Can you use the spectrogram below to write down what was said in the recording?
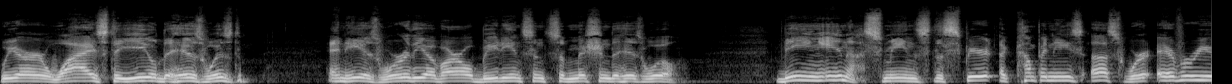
We are wise to yield to His wisdom, and He is worthy of our obedience and submission to His will. Being in us means the Spirit accompanies us wherever we,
